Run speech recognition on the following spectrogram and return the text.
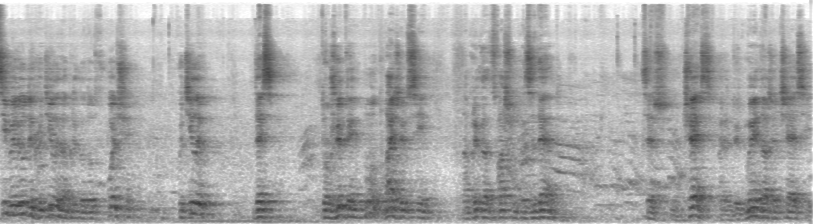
Всі ви люди хотіли, наприклад, от в Польщі, хотіли б десь дружити, ну, майже всі, наприклад, з вашим президентом. Це ж ну, честь перед людьми, навіть честь. І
